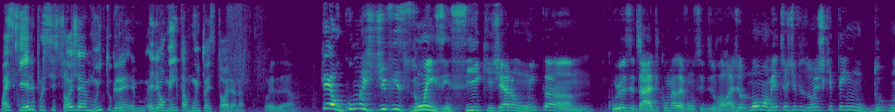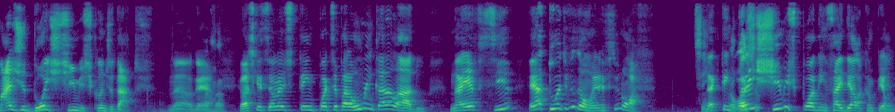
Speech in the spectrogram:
mas que ele por si só já é muito grande, ele aumenta muito a história, né? Pois é. Tem algumas divisões em si que geram muita hum, curiosidade Sim. como elas vão se desenrolar. Normalmente as divisões que tem mais de dois times candidatos né, a ganhar. Uhum. Eu acho que esse ano a gente tem, pode separar uma em cada lado. Na NFC é a tua divisão, a NFC North. Sim. Né, que tem três acho... times que podem sair dela campeão.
